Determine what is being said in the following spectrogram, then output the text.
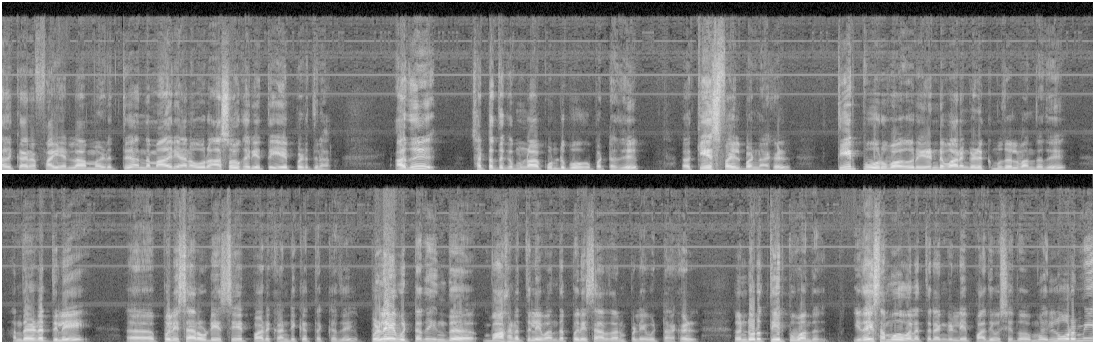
அதுக்கான ஃபைன் எல்லாம் எடுத்து அந்த மாதிரியான ஒரு அசௌகரியத்தை ஏற்படுத்தினார். அது சட்டத்துக்கு முன்னால் கொண்டு போகப்பட்டது. கேஸ் ஃபைல் பண்ணார்கள். தீர்ப்பு ஒரு ஒரு இரண்டு வாரங்களுக்கு முதல் வந்தது. அந்த இடத்திலே போலீசாருடைய செயற்பாடு கண்டிக்கத்தக்கது. பிழை விட்டது இந்த வாகனத்திலே வந்த போலீசார் தான் பிழை விட்டார்கள் தீர்ப்பு வந்தது. இதை சமூக வலைத்தளங்களிலே பதிவு செய்தவரும் எல்லோருமே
